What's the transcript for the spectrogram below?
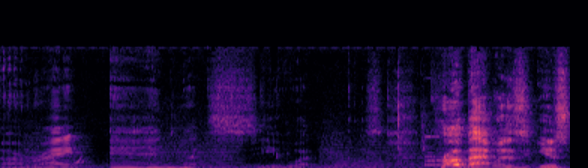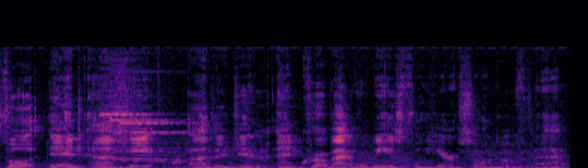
Alright, and let's see what else. Crobat was useful in uh, the other gym, and Crobat will be useful here, so I'll go with that.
